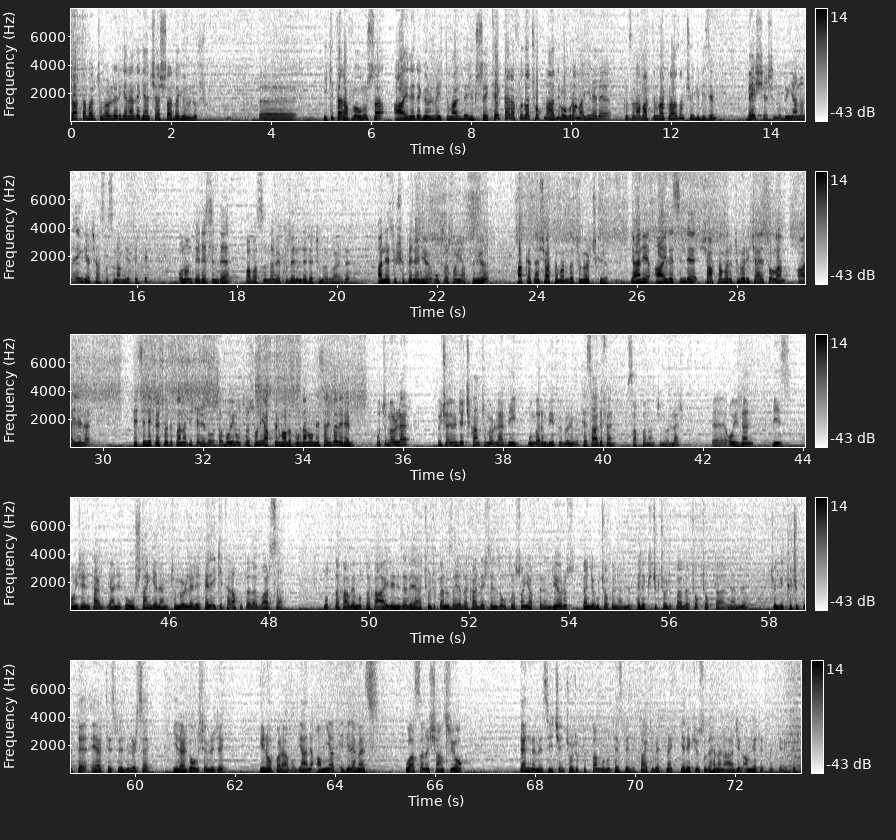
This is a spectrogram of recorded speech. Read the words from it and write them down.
şah damarı tümörleri genelde genç yaşlarda görülür. Ee, iki taraflı olursa ailede görülme ihtimali de yüksek. Tek taraflı da çok nadir olur ama yine de kızına baktırmak lazım. Çünkü bizim 5 yaşında dünyanın en genç hastasını ameliyat ettik. Onun dedesinde, babasında ve kuzeninde de tümör vardı. Annesi şüpheleniyor, ultrason yaptırıyor. Hakikaten şah damarında tümör çıkıyor. Yani ailesinde şah damarı tümör hikayesi olan aileler kesinlikle çocuklarına bir kere de olsa boyun ultrasonu yaptırmalı. Buradan o mesajı da verelim. Bu tümörler 3 ay önce çıkan tümörler değil. Bunların büyük bir bölümü tesadüfen saptanan tümörler. Ee, o yüzden biz konjenital yani doğuştan gelen tümörleri hele iki taraflıkta da varsa mutlaka ve mutlaka ailenize veya çocuklarınıza ya da kardeşlerinize ultrason yaptırın diyoruz. Bence bu çok önemli. Hele küçük çocuklarda çok çok daha önemli. Çünkü küçüklükte eğer tespit edilirse ileride oluşabilecek inoperable yani ameliyat edilemez bu hastanın şansı yok denmemesi için çocukluktan bunu tespit edip takip etmek gerekiyorsa da hemen acil ameliyat etmek gerekir.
